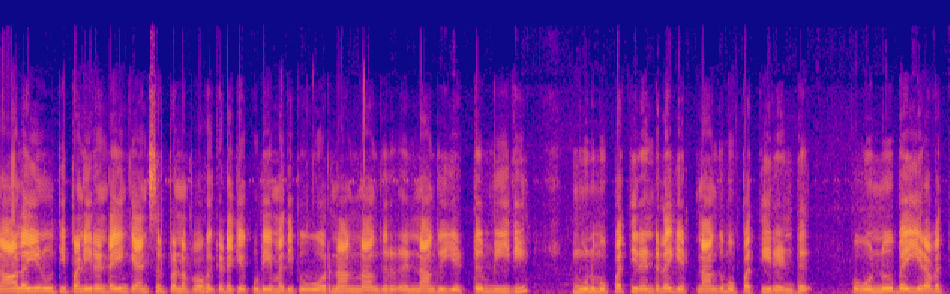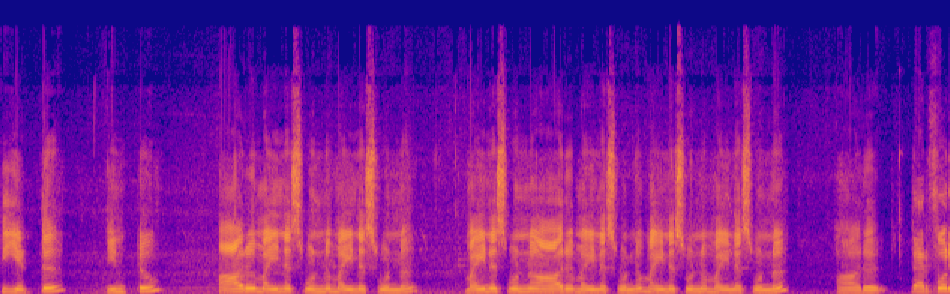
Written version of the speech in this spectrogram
நாலையும் நூற்றி பன்னிரெண்டையும் கேன்சல் பண்ண போக கிடைக்கக்கூடிய மதிப்பு ஓர் நாங்கு நான்கு ரெண்டாங்கு எட்டு மீதி மூணு முப்பத்தி ரெண்டில் எட்நான்கு முப்பத்தி ரெண்டு. இப்போ ஒன்று பை இருபத்தி எட்டு இன்ட்டு ஆறு மைனஸ் ஒன்று மைனஸ் ஒன்று மைனஸ் ஒன்று ஆறு மைனஸ் ஒன்று மைனஸ் ஒன்று மைனஸ் ஒன்று ஆறு. தர்ஃபோர்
